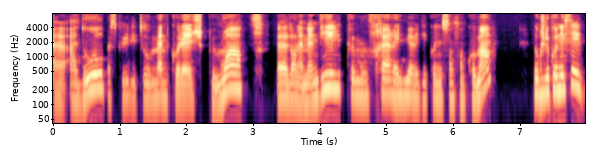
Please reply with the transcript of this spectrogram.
euh, ado, parce qu'il était au même collège que moi, euh, dans la même ville, que mon frère et lui avaient des connaissances en commun. Donc je le connaissais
